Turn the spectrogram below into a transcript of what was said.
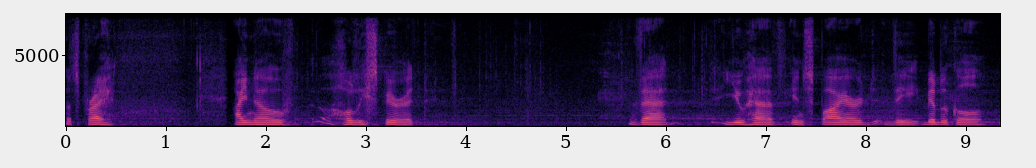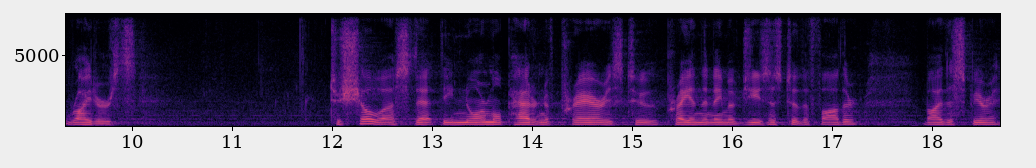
Let's pray. I know, Holy Spirit, that you have inspired the biblical writers to show us that the normal pattern of prayer is to pray in the name of Jesus to the Father by the Spirit.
